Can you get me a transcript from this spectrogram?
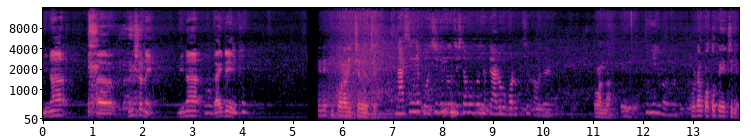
বিনা টিউশনে বিনা গাইডে কি করার ইচ্ছে রয়েছে? নার্সিংয়ে পড়ছি কিন্তু চেষ্টা করব যাতে আরও বড় কিছু হওয়া যায়। তোমার নাম? সুনীল বর্মন। টোটাল কত পেয়েছিলে?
